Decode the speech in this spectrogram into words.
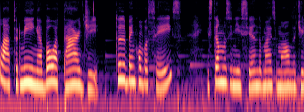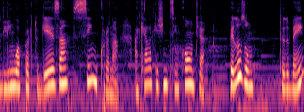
Olá, turminha, boa tarde! Tudo bem com vocês? Estamos iniciando mais uma aula de língua portuguesa síncrona, aquela que a gente se encontra pelo Zoom, tudo bem?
